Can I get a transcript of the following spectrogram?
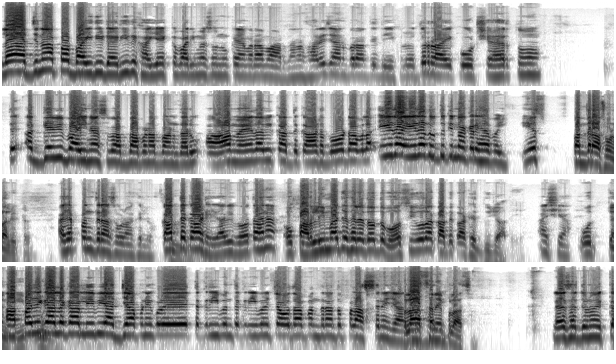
ਲੈ ਅੱਜ ਨਾ ਆਪਾਂ ਬਾਈ ਦੀ ਡਾਇਰੀ ਦਿਖਾਈ ਆ ਇੱਕ ਵਾਰੀ ਮੈਂ ਤੁਹਾਨੂੰ ਕੈਮਰਾ ਮਾਰ ਦੇਣਾ ਸਾਰੇ ਜਾਨਵਰਾਂ ਤੇ ਦੇਖ ਲਓ ਇਧਰ ਰਾਏਕੋਟ ਸ਼ਹਿਰ ਤੋਂ। ਤੇ ਅੱਗੇ ਵੀ ਬਾਈ ਨਾਲ ਸਬੱਬ ਆਪਣਾ ਬਣਦਾ ਰੂ। ਆ ਮੈਂ ਇਹਦਾ ਵੀ ਕੱਦ ਕਾਠ ਬਹੁਤ ਡਬਲਾ ਇਹਦਾ ਇਹਦਾ ਦੁੱਧ ਕਿੰਨਾ ਕਰਿਆ ਬਾਈ? ਇਹ 15 16 ਲੀਟਰ। ਅੱਛਾ 15 16 ਕਿਲੋ। ਕੱਦ ਕਾਠ ਇਹਦਾ ਵੀ ਬਹੁਤ ਹੈ ਨਾ ਉਹ ਪਰਲੀ ਮੱਝ ਥਲੇ ਦੁੱਧ ਬਹੁਤ ਸੀ ਉਹਦਾ ਕੱਦ ਕਾਠ ਇਦੂ ਜ਼ਿਆਦੇ ਅੱਛਾ। ਉਹ ਚੰਗੀ ਆਪਾਂ ਜੇ ਗੱਲ ਕਰ ਲਈ ਵੀ ਅੱਜ ਆਪਣੇ ਕੋਲੇ ਤਕਰੀਬਨ ਤਕਰੀਬਨ 14 15 ਤੋਂ ਪਲੱਸ ਨੇ ਜਾਂਦੇ ਪਲੱਸ ਨੇ ਪਲੱਸ ਲੈ ਸੱਜਣੋ ਇੱਕ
